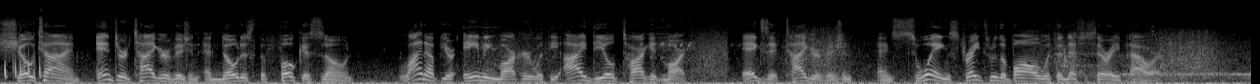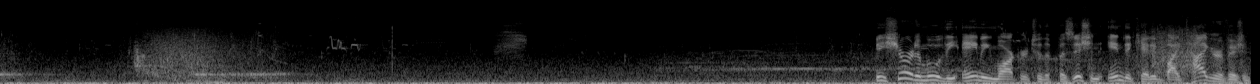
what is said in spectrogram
Showtime! Enter Tiger Vision and notice the focus zone. Line up your aiming marker with the ideal target mark. Exit Tiger Vision and swing straight through the ball with the necessary power. Be sure to move the aiming marker to the position indicated by Tiger Vision,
